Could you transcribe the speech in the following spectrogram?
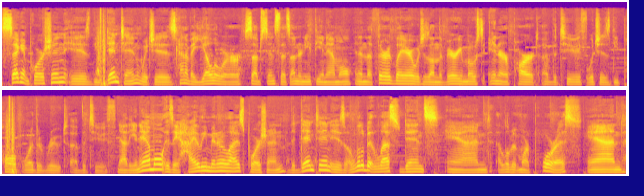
second portion is the dentin, which is kind of a yellower substance that's underneath the enamel. And then the third layer, which is on the very most inner part of the tooth, which is the pulp or the root of the tooth. Now, the enamel is a highly mineralized portion. The dentin is a little bit less dense and a little bit more porous. And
